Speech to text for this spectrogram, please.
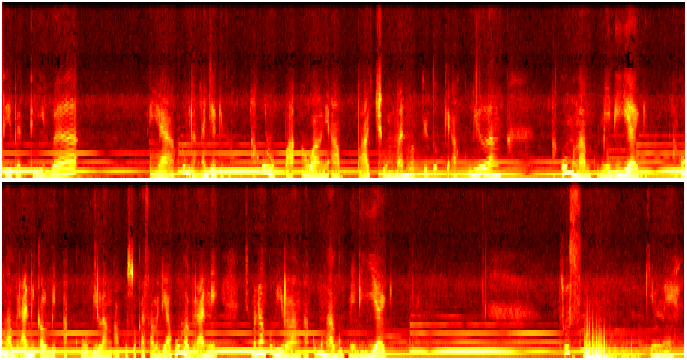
tiba-tiba ya aku bilang aja gitu lupa awalnya apa cuman waktu itu kayak aku bilang aku mengagumi dia gitu. Aku nggak berani kalau bi aku bilang aku suka sama dia aku nggak berani. Cuman aku bilang aku mengagumi dia gitu. Terus gini.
